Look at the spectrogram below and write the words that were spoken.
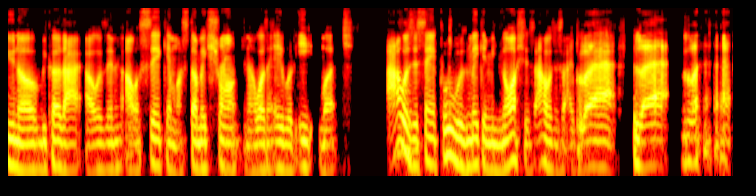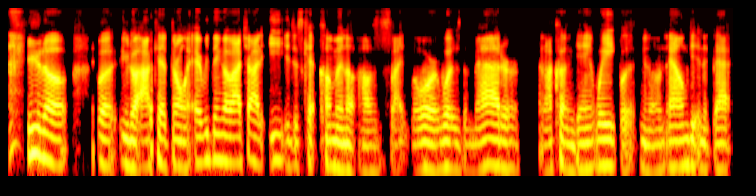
you know, because I I was in I was sick and my stomach shrunk and I wasn't able to eat much. I was mm-hmm. just saying food was making me nauseous. I was just like blah blah blah, you know. But you know, I kept throwing everything up I tried to eat. It just kept coming up. I was just like, Lord, what is the matter? And I couldn't gain weight, but you know, now I'm getting it back.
